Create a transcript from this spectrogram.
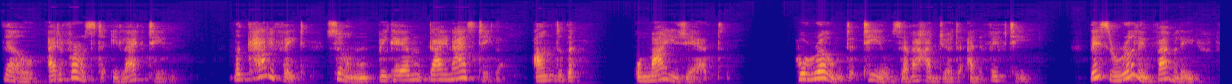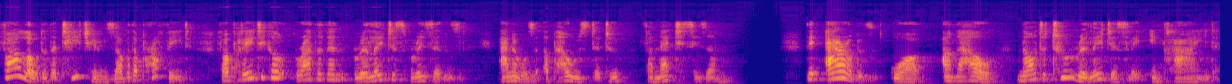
Though at first elective, the caliphate soon became dynastic under the Umayyads, who ruled till 750. This ruling family followed the teachings of the Prophet for political rather than religious reasons, and was opposed to fanaticism. The Arabs were, on the whole, not too religiously inclined,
